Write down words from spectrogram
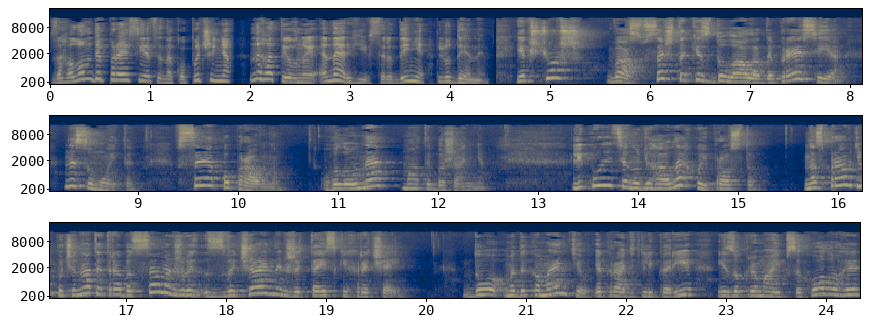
Загалом депресія це накопичення негативної енергії всередині людини. Якщо ж вас все ж таки здолала депресія, не сумуйте. Все поправно. Головне мати бажання. Лікується нудьга легко і просто. Насправді починати треба з самих звичайних житейських речей. До медикаментів, як радять лікарі, і, зокрема, і психологи,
